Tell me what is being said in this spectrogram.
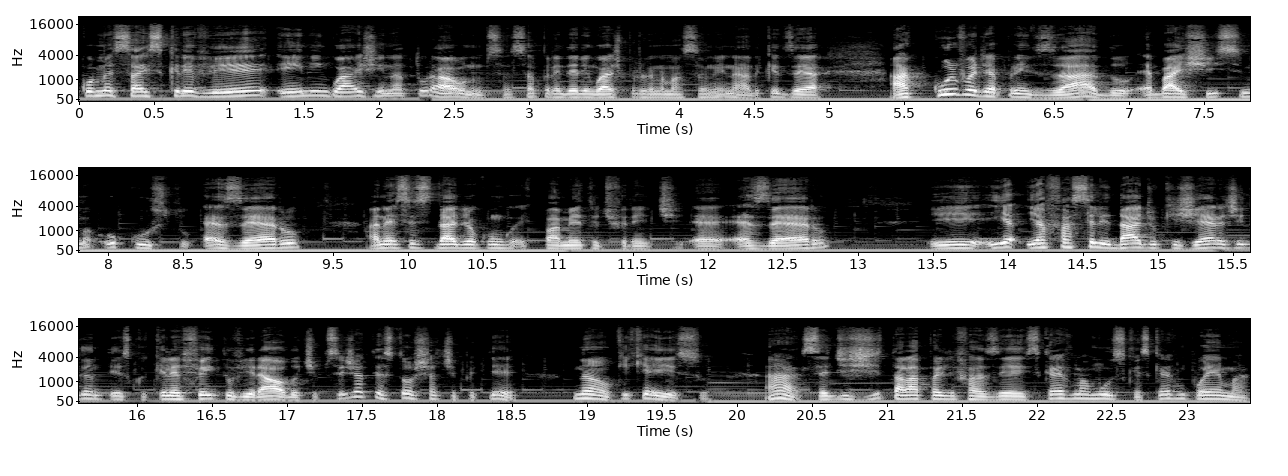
começar a escrever em linguagem natural, não precisa aprender linguagem de programação nem nada. Quer dizer, a curva de aprendizado é baixíssima, o custo é zero, a necessidade de algum equipamento diferente é, é zero, e, e, a, e, a, facilidade o que gera é gigantesco. Aquele efeito viral do tipo, você já testou o ChatGPT? Não, o que, que é isso? Ah, você digita lá para ele fazer, escreve uma música, escreve um poema,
